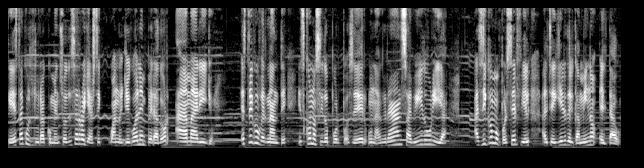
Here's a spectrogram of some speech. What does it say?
que esta cultura comenzó a desarrollarse cuando llegó el emperador amarillo. Este gobernante es conocido por poseer una gran sabiduría, así como por ser fiel al seguir del camino el Tao.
